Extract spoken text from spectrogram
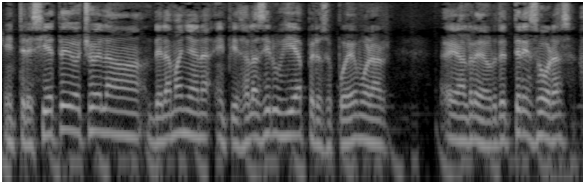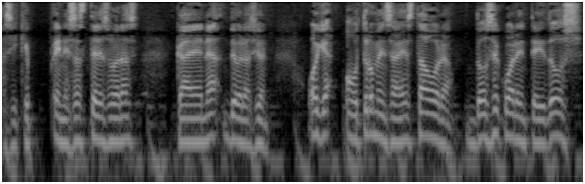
Entre 7 y 8 de la, de la mañana empieza la cirugía, pero se puede demorar eh, alrededor de tres horas, así que en esas tres horas, cadena de oración. Oiga, otro mensaje a esta hora, 1242.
